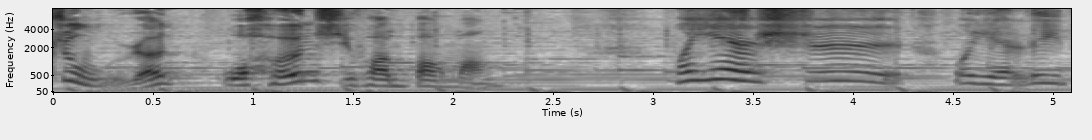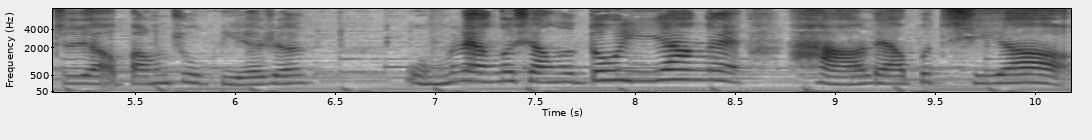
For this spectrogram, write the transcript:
助人，我很喜欢帮忙。我也是，我也立志要帮助别人。我们两个想的都一样哎，好了不起哦！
